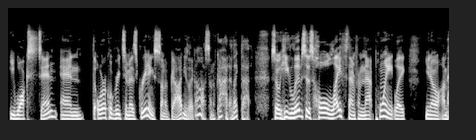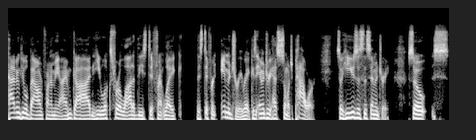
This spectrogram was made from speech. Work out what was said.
he walks in and the oracle greets him as greetings, son of God. And he's like, oh, son of God, I like that. So he lives his whole life then from that point, like, you know, I'm having people bow in front of me. I'm God. And he looks for a lot of these different like this different imagery, right? Because imagery has so much power. So he uses this imagery. So C-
